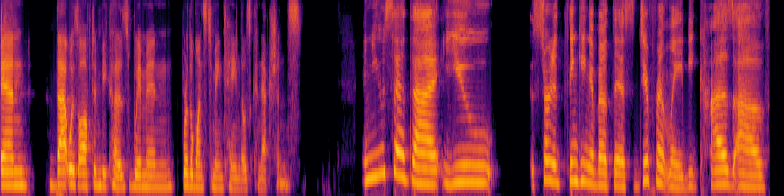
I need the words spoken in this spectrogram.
And that was often because women were the ones to maintain those connections. And you said that you started thinking about this differently because of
